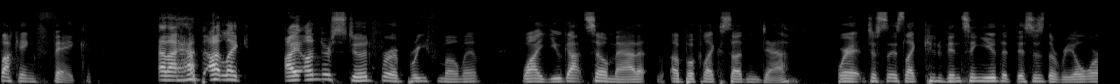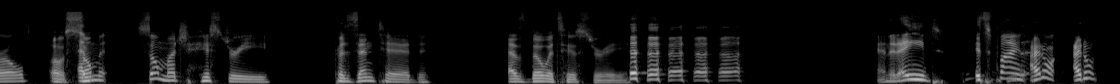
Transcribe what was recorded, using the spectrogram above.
Fucking fake. And I had, I like, I understood for a brief moment why you got so mad at a book like Sudden Death, where it just is like convincing you that this is the real world. Oh, so And- mu- so much history presented as though it's history, and it ain't. It's fine. I don't. I don't.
